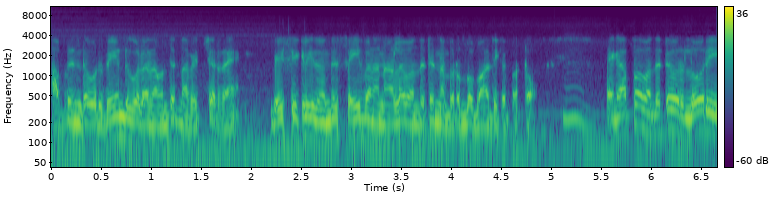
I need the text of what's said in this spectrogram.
அப்படின்ற ஒரு வேண்டுகோளை நான் வந்து நான் வச்சிடுறேன். பேசிக்கலி இது வந்து செய்வனால வந்துட்டு நம்ம ரொம்ப பாதிக்கப்பட்டோம். எங்க அப்பா வந்துட்டு ஒரு லோரி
